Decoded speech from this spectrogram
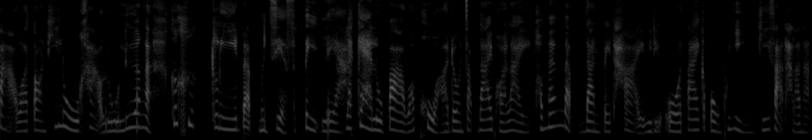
สาวอะตอนที่รู้ข่าวรู้เรื่องอะก็คือ กรีดแบบเหมือนเสียสติเลยอะและแกรู้ป่าว่าผัวโดนจับได้เพราะอะไรเพราะแม่งแบบดันไปถ่ายวิดีโอใต้กระโปรงผู้หญิงที่สาธารณะ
